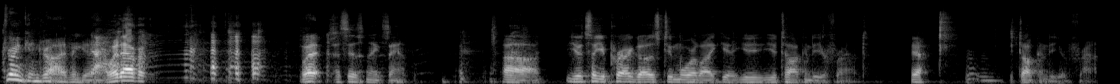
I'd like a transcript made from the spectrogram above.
drink and drive again. Whatever. What? That's just an example. Uh, you so your prayer goes to more like you, you you're talking to your friend. Yeah. You're talking to your friend.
